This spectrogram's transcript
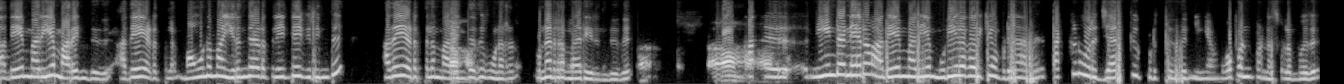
அதே மாதிரியே மறைந்தது. அதே இடத்துல மௌனமா இருந்த இடத்துலயே விரிந்து அதே இடத்துல மறைந்தது உணர் உணர்ற மாதிரி இருந்தது. ஆமா. நீண்ட நேரம் அதே மாதிரியே முடியற வரைக்கும் அப்படிதான் இருந்தது. டக்குன்னு ஒரு ஜர்க்கு கொடுத்தது. நீங்க ஓபன் பண்ண சொல்லும்போது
